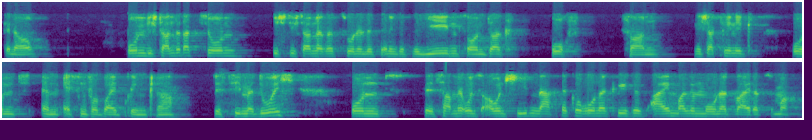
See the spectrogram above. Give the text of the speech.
Genau. Und die Standardaktion ist die Standardaktion letztendlich, dass wir jeden Sonntag hochfahren in die Stadtklinik und ähm, Essen vorbeibringen, klar. Das ziehen wir durch und das haben wir uns auch entschieden, nach der Corona-Krise einmal im Monat weiterzumachen.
